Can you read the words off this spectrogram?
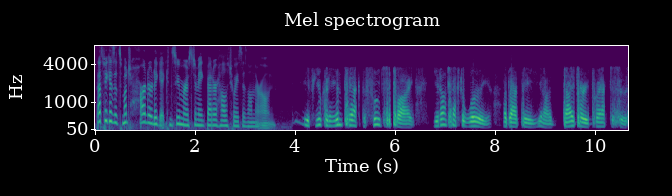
That's because it's much harder to get consumers to make better health choices on their own. If you can impact the food supply, you don't have to worry about the uh, dietary practices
